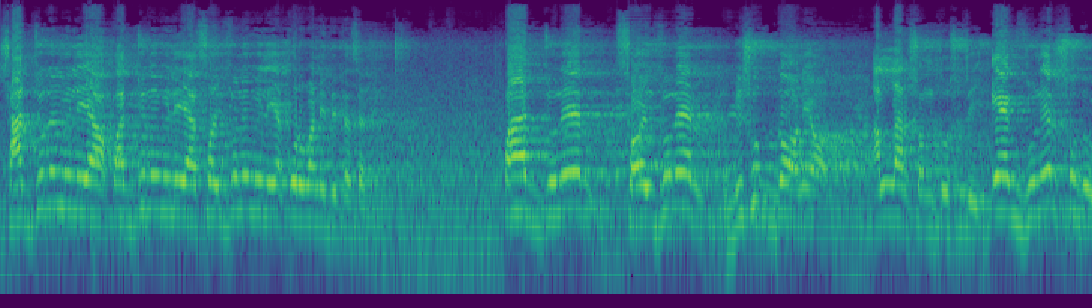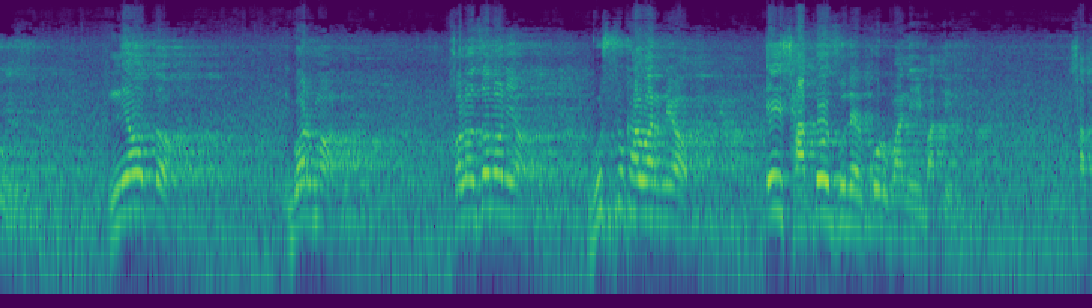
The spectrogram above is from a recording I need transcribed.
সাতজনে মিলিয়া, পাঁচজনে মিলিয়া, ছয়জনে মিলিয়া কোরবানি দিতেছেন। পাঁচজনের, ছয়জনের বিশুদ্ধ নিয়ত। আল্লাহর সন্তুষ্টি, একজনের শুধু নিয়ত, গরমত খলজল নিয়ত গুস্তু খাওয়ার নিয়ত, এই সাত জুনের কোরবানি বাতিল। সাত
